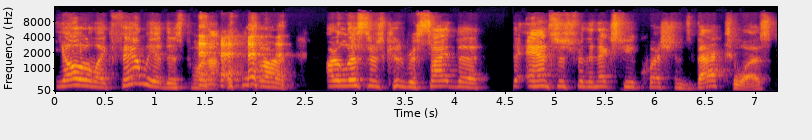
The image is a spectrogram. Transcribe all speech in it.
y'all are like family at this point. I think our our listeners could recite the the answers for the next few questions back to us.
